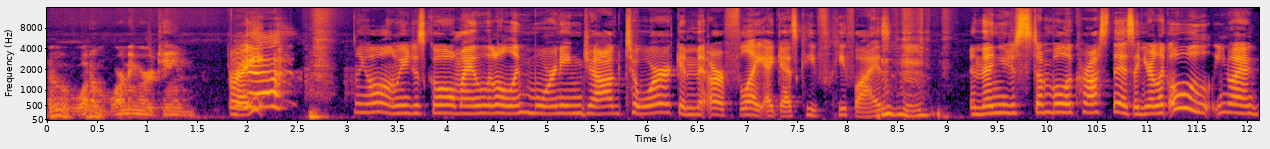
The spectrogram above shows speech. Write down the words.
oh, what a morning routine. Right? Yeah. Like, oh, let me just go on my little like morning jog to work and or flight, I guess. He he flies, Mhm. and then you just stumble across this, and you're like, oh, you know, I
